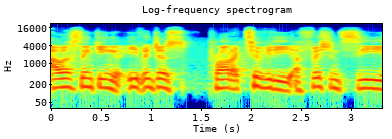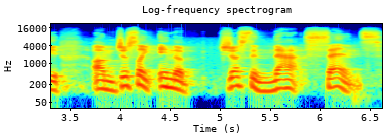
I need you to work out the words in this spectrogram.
I was thinking even just productivity, efficiency, um, just like in the just in that sense,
